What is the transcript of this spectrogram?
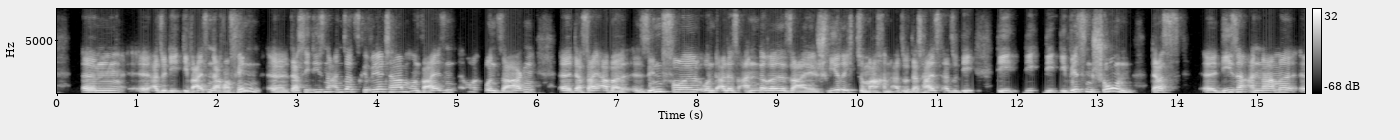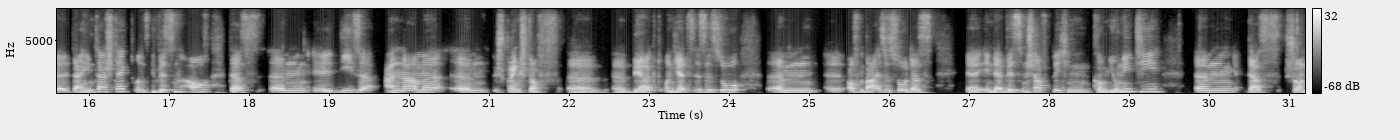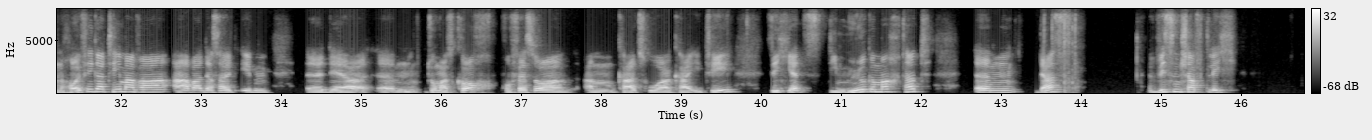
also die, die weisen darauf hin, äh, dass sie diesen Ansatz gewählt haben und weisen und sagen, äh, das sei aber sinnvoll und alles andere sei schwierig zu machen. Also das heißt also, die, die, die, die, die wissen schon, dass äh, diese Annahme äh, dahinter steckt. Und sie wissen auch, dass ähm, äh, diese Annahme ähm, Sprengstoff äh, äh, birgt. Und jetzt ist es so, ähm, äh, offenbar ist es so, dass äh, in der wissenschaftlichen Community ähm, das schon häufiger Thema war, aber dass halt eben äh, der ähm, Thomas Koch, Professor am Karlsruher KIT, sich jetzt die Mühe gemacht hat, ähm, das wissenschaftlich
